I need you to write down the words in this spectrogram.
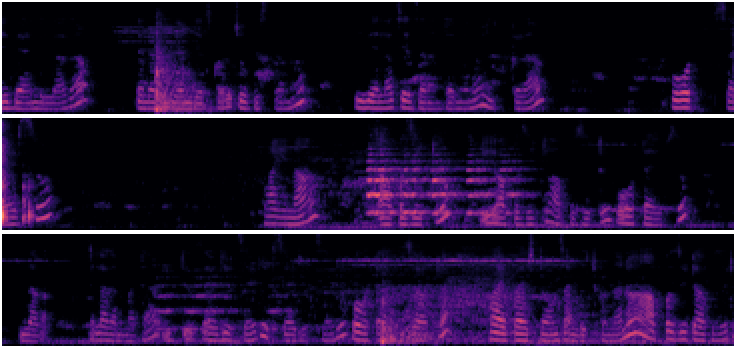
ఈ బ్యాంగిల్ లాగా ఎలా డిజైన్ చేసుకోవాలో చూపిస్తాను. ఇవి ఎలా చేశానంటే నేను ఇక్కడ ఫోర్ సైడ్స్ పైన ఆపోజిట్ ఈ ఆపోజిట్ ఆపోజిట్ ఫోర్ టైప్స్ ఇలాగా. ఇలాగనమాట. ఇటు సైడ్ ఇటు సైడ్ ఇటు సైడ్ ఇటు సైడ్ ఫోర్ టైప్స్ అట్లా ఫైవ్ ఫైవ్ స్టోన్స్ అంటించుకున్నాను ఆపోజిట్ ఆపోజిట్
